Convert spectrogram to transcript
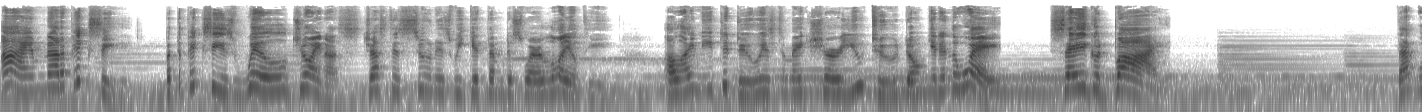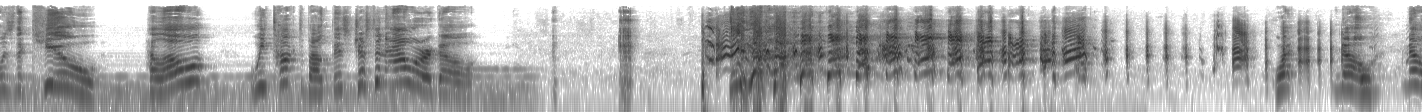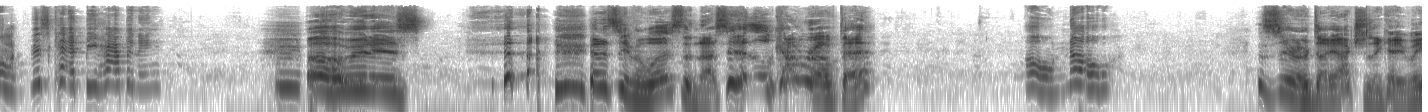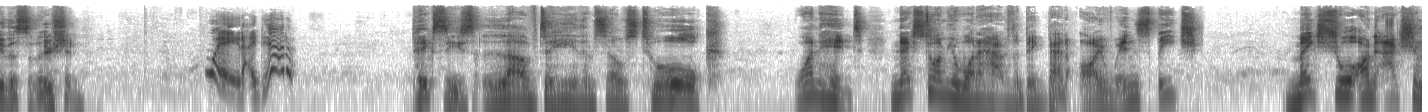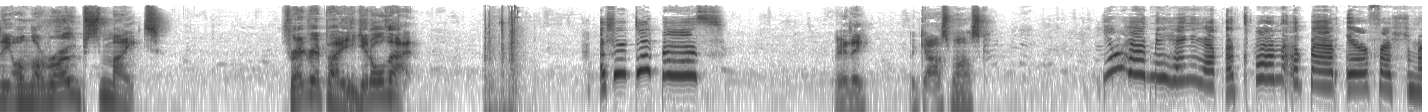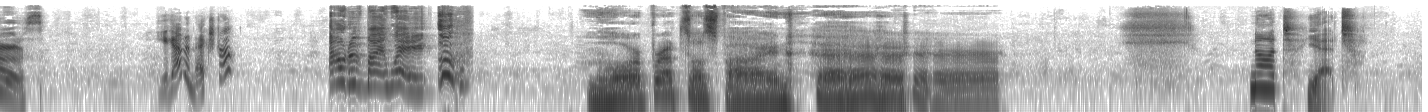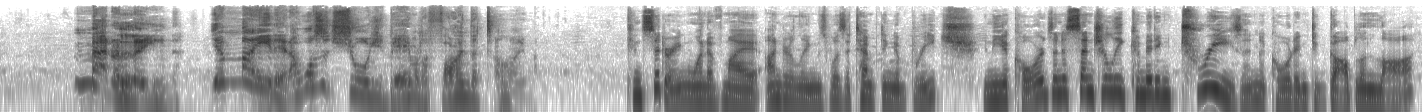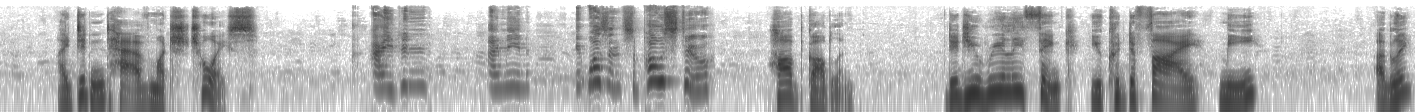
I'm not a pixie, but the pixies will join us just as soon as we get them to swear loyalty. All I need to do is to make sure you two don't get in the way. Say goodbye. That was the cue. Hello? We talked about this just an hour ago. what? No, no, this can't be happening. Oh, it is. And it's even worse than that. See that little camera up there? Oh no. Zero Day actually gave me the solution. Wait, I did? Pixies love to hear themselves talk. One hint next time you want to have the big bad I win speech, make sure I'm actually on the ropes, mate. Threadripper, you get all that? I sure did, boss. Really? A gas mask? You had me hanging up a ton of bad air fresheners. You got an extra? Out of my way! Oof! More pretzels, fine. Not yet. Madeline! You made it! I wasn't sure you'd be able to find the time. Considering one of my underlings was attempting a breach in the Accords and essentially committing treason according to Goblin law, I didn't have much choice. I didn't. I mean, it wasn't supposed to. Hobgoblin, did you really think you could defy me? Ugly?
